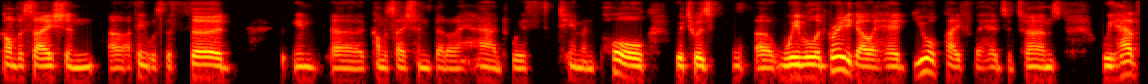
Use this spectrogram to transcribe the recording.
conversation. Uh, I think it was the third in uh, conversation that I had with Tim and Paul, which was uh, we will agree to go ahead. You will pay for the heads of terms. We have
